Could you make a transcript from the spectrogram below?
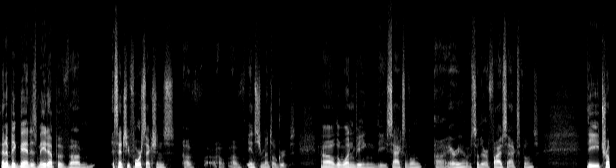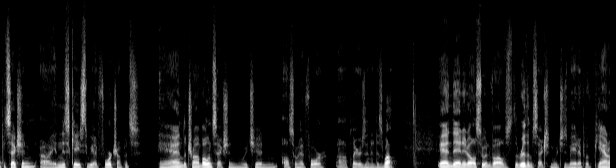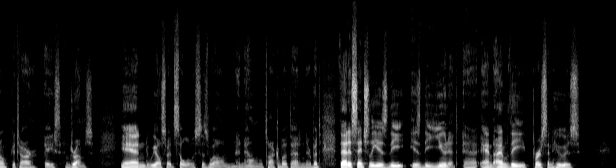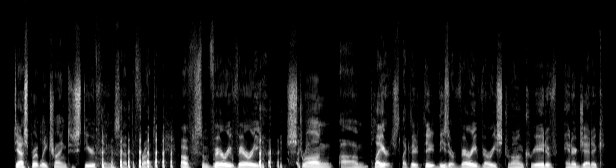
And a big band is made up of um, essentially four sections of of instrumental groups. Uh, the one being the saxophone uh, area, so there are five saxophones. The trumpet section, uh, in this case, we had four trumpets, and the trombone section, which also had four uh, players in it as well. And then it also involves the rhythm section, which is made up of piano, guitar, bass, and drums. And we also had soloists as well, and, and Allan will talk about that in there. But that essentially is the is the unit, uh, and I'm the person who is desperately trying to steer things at the front of some very very strong um, players. Like they're, these are very very strong, creative, energetic,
